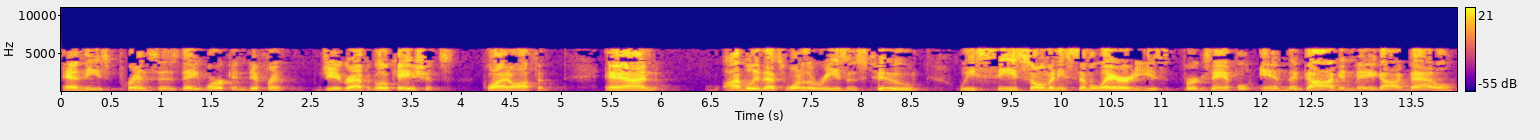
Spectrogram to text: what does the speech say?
And these princes, they work in different geographic locations quite often. And I believe that's one of the reasons too we see so many similarities, for example, in the Gog and Magog battle.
